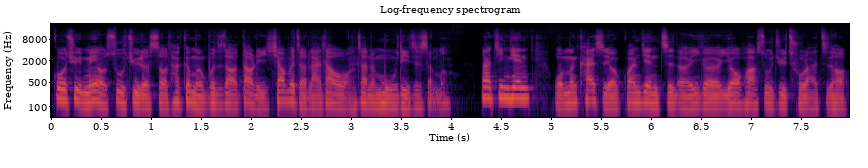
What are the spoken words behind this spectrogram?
过去没有数据的时候，他根本不知道到底消费者来到网站的目的是什么。那今天我们开始有关键字的一个优化数据出来之后，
